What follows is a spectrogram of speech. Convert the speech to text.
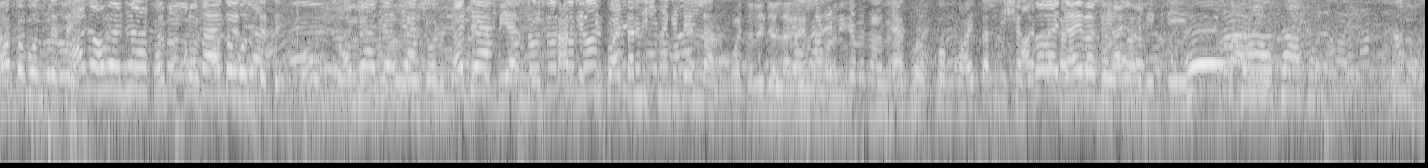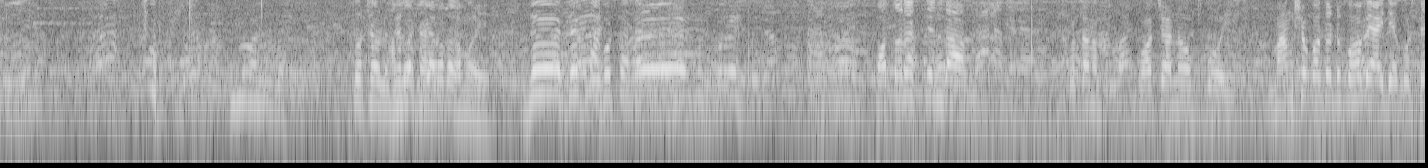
কত বলতেছে? কত পঁয়তাল্লিশ নাকি দেড় লাখ? পঁয়তাল্লিশ দেড় লাখ এক লক্ষ পঁয়তাল্লিশ হাজার টাকার মধ্যে এবার বিক্রি টার্গেট। কথা খামাই কত রাখছেন দাম? পঁচানব্বই। মাংস কতটুকু হবে আইডিয়া করছে?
